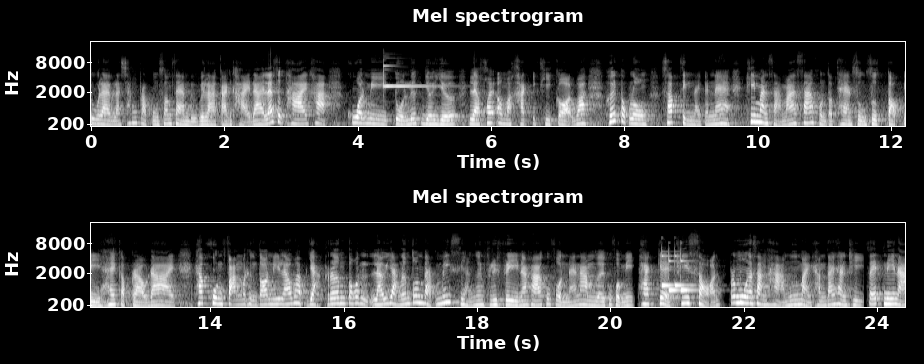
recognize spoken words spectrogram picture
ดูแลเวลาช่างปรับปรุงซ่อมแซมหรือเวลาการขายได้ และสุดท้ายค่ะ ควรมีตัวเลือกเยอะๆ แล้วค่อยเอามาคัดอีกทีก่อนว่าเฮ้ยตกลงทรัพย์สินไหนกันแน่ ที่มันสามารถสร้างผลตอบแทนสูงสุดต่อปีให้กับเราได้ ถ้าคุณฟังมาถึงตอนนี้แล้วแบบอยากเริ่มต้นแล้วอยากเริ่มต้นแบบไม่เสียเงินฟรีๆนะคะครูฝนแนะนำเลยครูฝนมีแพ็กเกจที่สอน ประมูลอสังหามือใหม่ทำได้ทันที เซตนี้นะ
